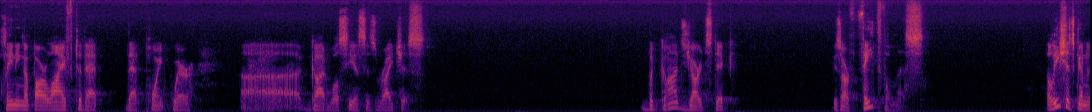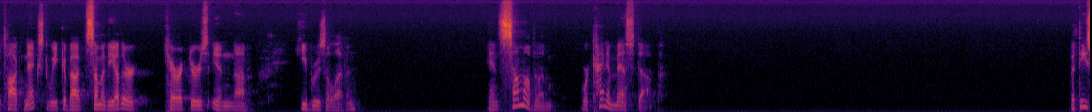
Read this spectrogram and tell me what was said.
Cleaning up our life to that, that point where uh, God will see us as righteous. But God's yardstick is our faithfulness. Alicia's going to talk next week about some of the other characters in uh, Hebrews 11. And some of them were kind of messed up. But these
